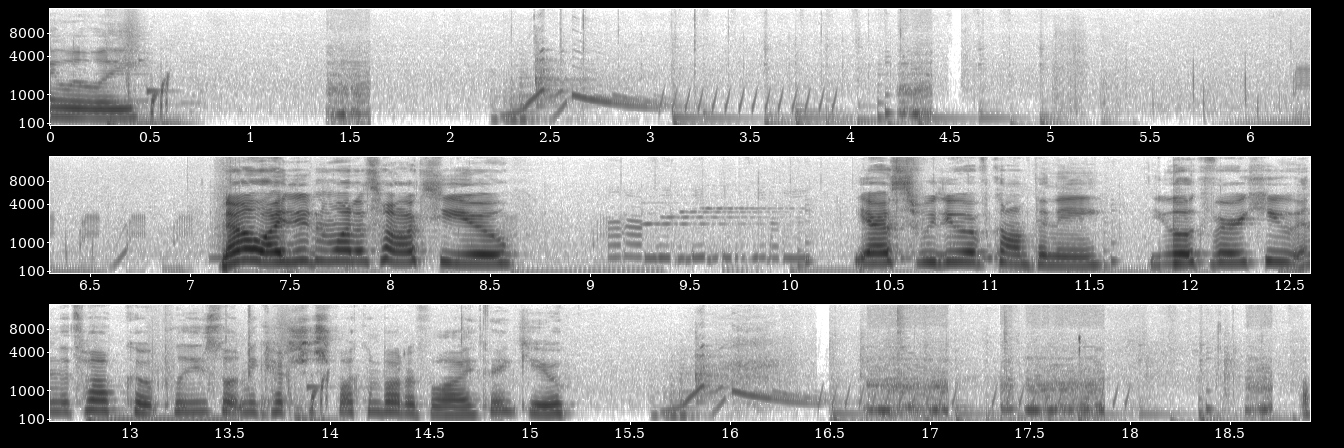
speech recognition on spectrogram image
Bye, Lily. No, I didn't want to talk to you. Yes, we do have company. You look very cute in the top coat. Please let me catch this fucking butterfly. Thank you. I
